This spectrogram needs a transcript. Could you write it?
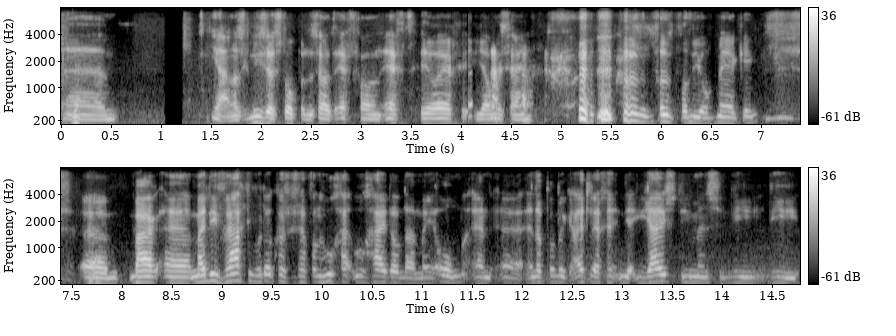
Ja. Ehm, ja, en als ik nu zou stoppen, dan zou het echt gewoon echt heel erg jammer zijn van, van, die opmerking. Um, maar, uh, maar die vraag die wordt ook wel eens gezegd van hoe ga, hoe ga je dan daarmee om? En, uh, en dat probeer ik uit te leggen. Juist die mensen die, die,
